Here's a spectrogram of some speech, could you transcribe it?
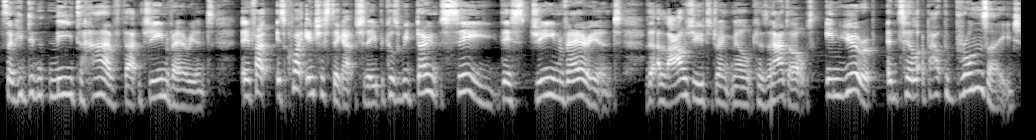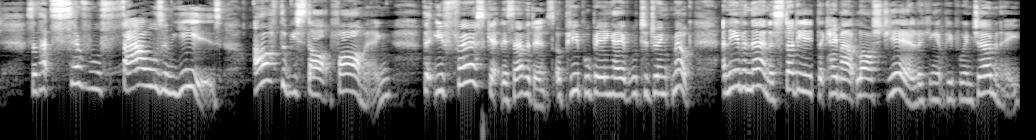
So he didn't need to have that gene variant in fact, it's quite interesting actually because we don't see this gene variant that allows you to drink milk as an adult in Europe until about the Bronze Age. So that's several thousand years after we start farming that you first get this evidence of people being able to drink milk. And even then, a study that came out last year looking at people in Germany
